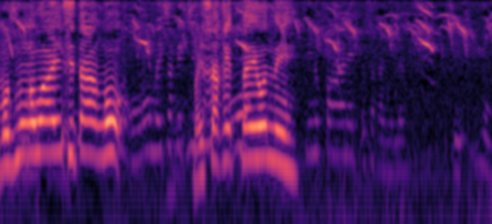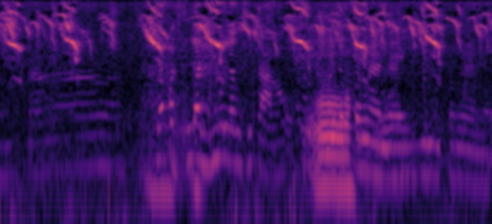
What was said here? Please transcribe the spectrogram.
wag mong awayin si Tango. Oo, may sakit si May Taco. sakit na yun eh. Sino panganay po sa kanila? Si Yun. Ah, dapat lag mo lang si Tango. Oo. Panganay, yun ang panganay.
